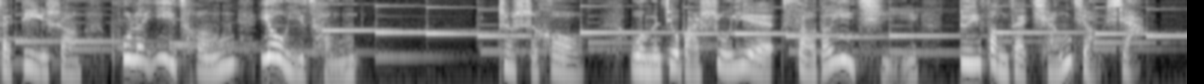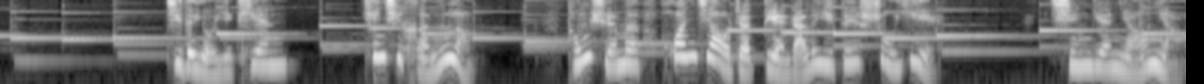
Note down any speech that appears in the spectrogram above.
在地上铺了一层又一层。这时候，我们就把树叶扫到一起，堆放在墙角下。记得有一天，天气很冷，同学们欢叫着点燃了一堆树叶，青烟袅袅。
